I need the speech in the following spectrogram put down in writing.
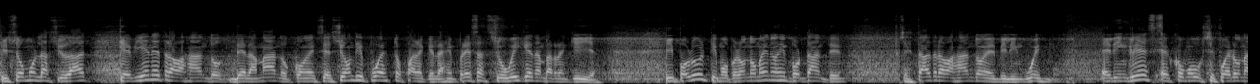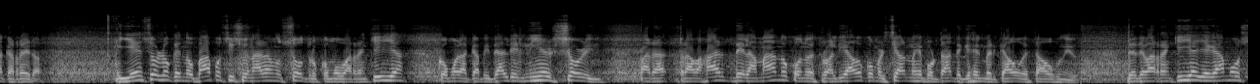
y somos la ciudad que viene trabajando de la mano con excepción de impuestos para que las empresas se ubiquen en Barranquilla. Y por último, pero no menos importante, Se está trabajando en el bilingüismo. El inglés es como si fuera una carrera. Y eso es lo que nos va a posicionar a nosotros como Barranquilla, como la capital del nearshoring, para trabajar de la mano con nuestro aliado comercial más importante, que es el mercado de Estados Unidos. Desde Barranquilla llegamos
